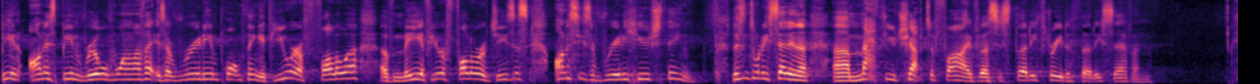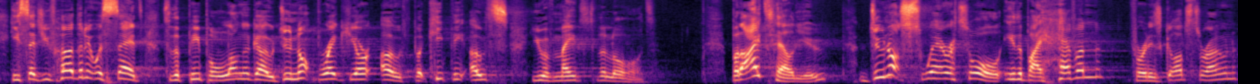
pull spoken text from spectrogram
Being honest, being real with one another is a really important thing. If you are a follower of me, if you're a follower of Jesus, honesty is a really huge thing. Listen to what he said in a, uh, Matthew chapter 5, verses 33 to 37. He said, You've heard that it was said to the people long ago, Do not break your oath, but keep the oaths you have made to the Lord. But I tell you, do not swear at all, either by heaven for it is God's throne,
